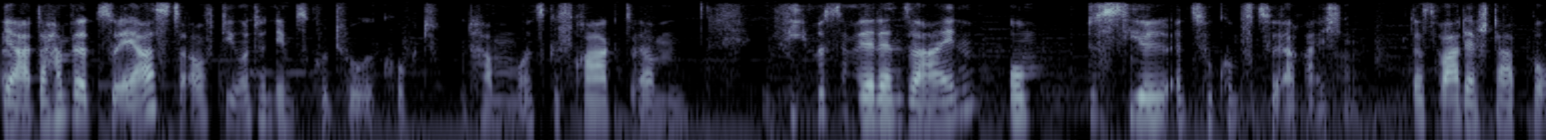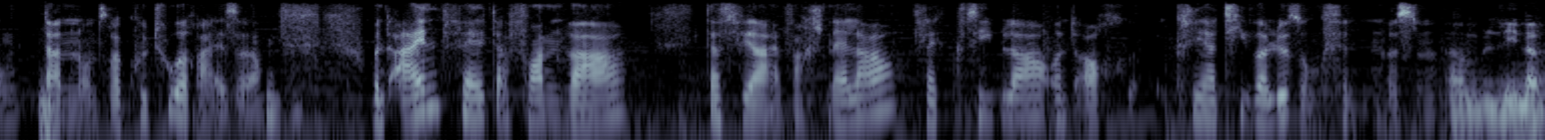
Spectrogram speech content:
Ja, da haben wir zuerst auf die Unternehmenskultur geguckt und haben uns gefragt, ähm, wie müssen wir denn sein, um das Ziel in Zukunft zu erreichen? Das war der Startpunkt dann unserer Kulturreise. Mhm. Und ein Feld davon war, dass wir einfach schneller, flexibler und auch kreativer Lösungen finden müssen. Ähm, Lena,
